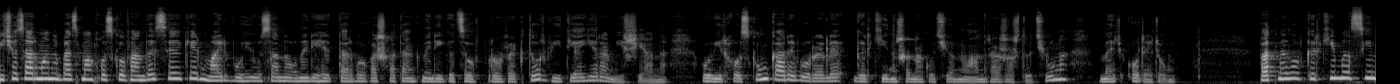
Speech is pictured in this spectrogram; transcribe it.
Միջոցառմանը բացման խոսքով հանդես է եկել Մայրբուհի ուսանողների հետ տարվող աշխատանքների գծով պրոռեկտոր Վիտյա Երամիշյանը, ով իր խոսքում կարևորել է գրքի նշանակությունն ու անհրաժեշտությունը մեր օրերում։ Պատմելով գրքի մասին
